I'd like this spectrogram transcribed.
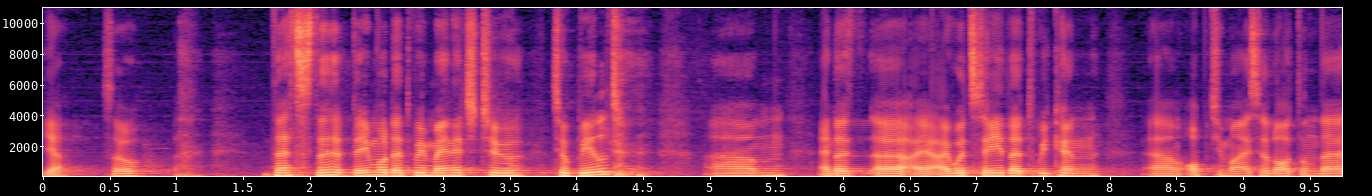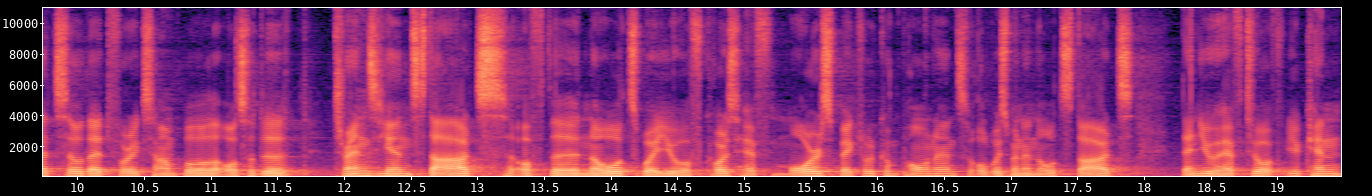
Yeah, so that's the demo that we managed to, to build. um, and I, uh, I, I would say that we can uh, optimize a lot on that so that, for example, also the transient starts of the nodes where you, of course, have more spectral components. Always when a node starts, then you have to you can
